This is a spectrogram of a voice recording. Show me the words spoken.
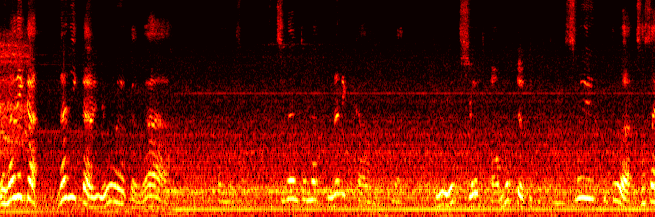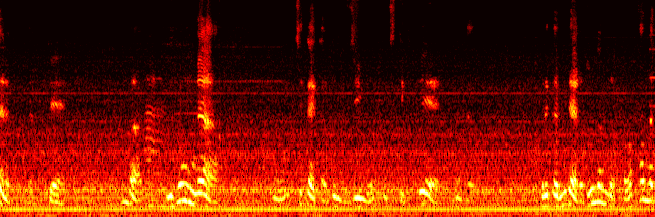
で 何か、何か世の中が、一丸となって何かを、まあ、国を良くしようとか思ってる時って、そういうことは些細なことであって、今、日本が、うん世界からどんどん自由も移ってきて、なんか、これから未来がどうなるんだろうか分かんなく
